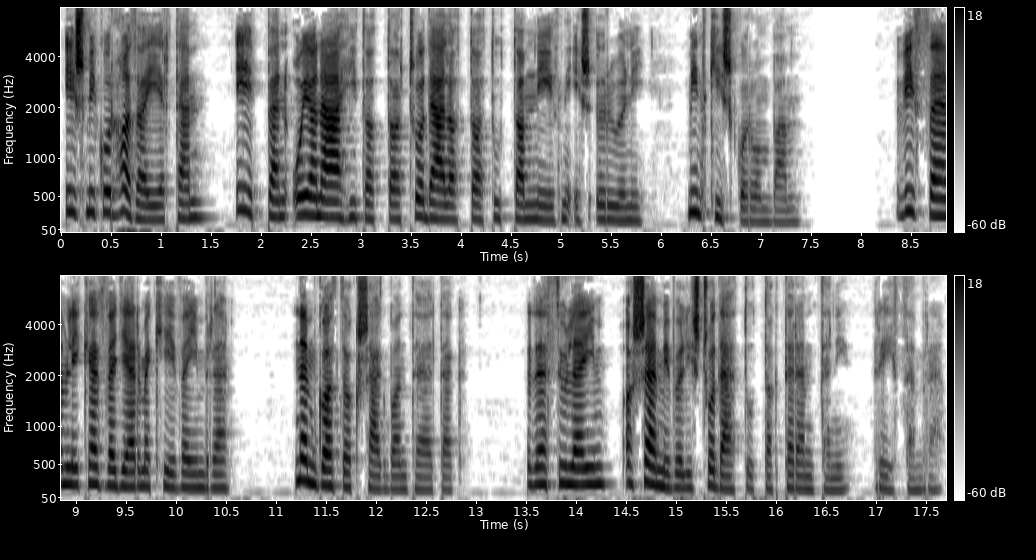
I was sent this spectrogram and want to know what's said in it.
És mikor hazaértem, éppen olyan áhítattal, csodálattal tudtam nézni és örülni, mint kiskoromban. Visszaemlékezve gyermekéveimre, nem gazdagságban teltek, de szüleim a semmiből is csodát tudtak teremteni részemre.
